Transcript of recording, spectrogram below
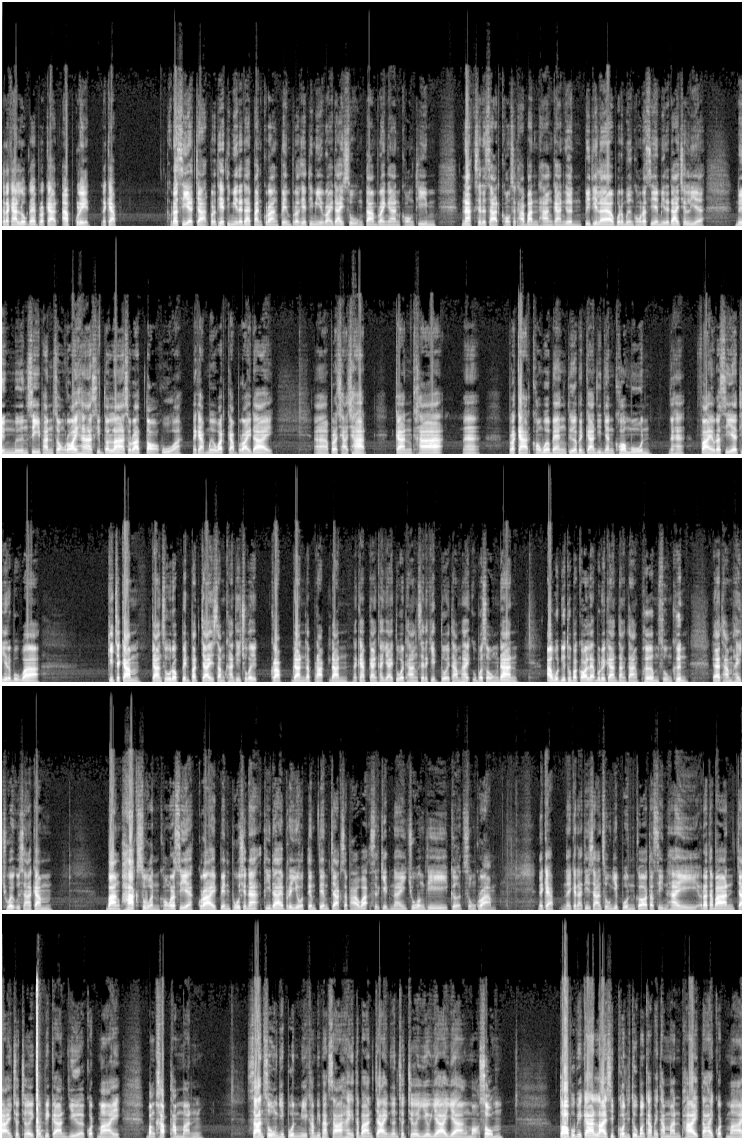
ธนาคารโลกได้ประกาศอัปเกรดนะครับรัสเซียจากประเทศที่มีรายได้ปานกลาง เป็นประเทศที่มีรายได้สูงตามรายงานของทีม นักเศรษฐศาสตร์ของสถาบันทางการเงิน ปีที่แล้วพลเมืองของรัสเซียมีรายได้เฉลี่ย 14,250 ดอลลาร์สหรัฐต่อหัว นะครับเมื่อวัดกับรายได้ประชาชาติ การค้านะฮะประกาศของ World Bank ถือเป็นการยืนยันข้อมูลนะฮะฝ่ายรัสเซียที่ระบุว่า กิจกรรมการสู้รบเป็นปัจจัยสำคัญที่ช่วยกลับดันและผลักดันนะครับการขยายตัวทางเศรษฐกิจ โดยทำให้อุปสงค์ด้าน อาวุธยุทโธปกรณ์และบริการต่างๆ เพิ่มสูงขึ้น และทำให้ช่วยอุตสาหกรรม บางภาคส่วนของรัสเซียกลายเป็นผู้ชนะที่ได้ประโยชน์เต็มๆ จากสภาวะเศรษฐกิจในช่วงที่เกิดสงครามนะครับในขณะที่ศาลสูงญี่ปุ่นก็ตัดสินให้รัฐบาลจ่ายชดเชยคนพิการเหยื่อกฎหมาย บังคับทำหมันศาลสูงญี่ปุ่นมีคำพิพากษาให้รัฐบาลจ่ายเงินชดเชยเยียวยาอย่างเหมาะสม ต่อผู้พิการหลายสิบคนที่ถูกบังคับให้ทำหมันภายใต้กฎหมาย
